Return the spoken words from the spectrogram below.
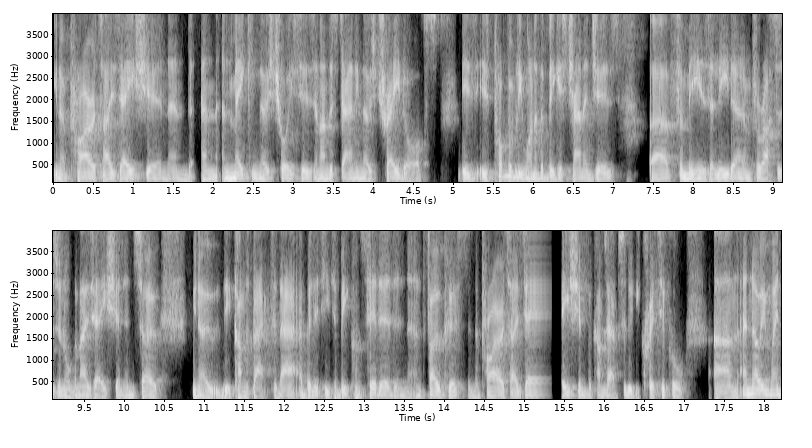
you know prioritization and and and making those choices and understanding those trade-offs is is probably one of the biggest challenges uh, for me as a leader and for us as an organization. And so you know it comes back to that ability to be considered and, and focused and the prioritization becomes absolutely critical um, and knowing when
